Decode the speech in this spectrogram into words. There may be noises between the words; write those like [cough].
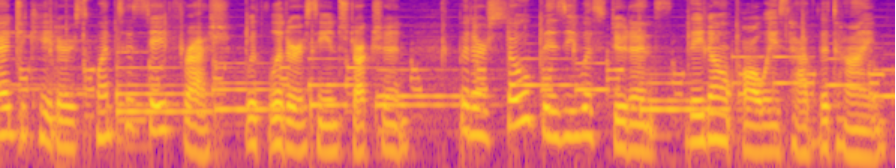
Educators want to stay fresh with literacy instruction, but are so busy with students they don't always have the time.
